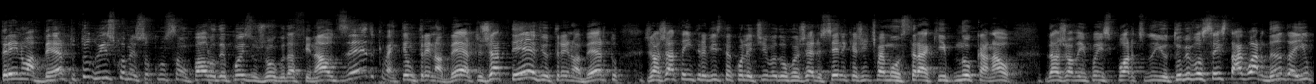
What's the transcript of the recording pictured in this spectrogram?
Treino aberto, tudo isso começou com o São Paulo depois do jogo da final, dizendo que vai ter um treino aberto. Já teve o treino aberto, já já tem entrevista coletiva do Rogério Ceni que a gente vai mostrar aqui no canal da Jovem Pan Esportes no YouTube. Você está aguardando aí o,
